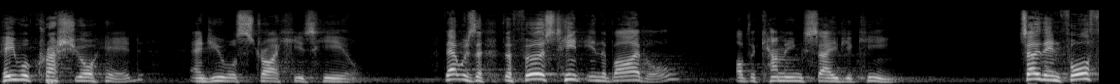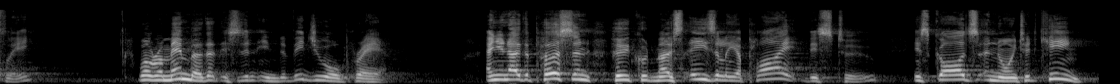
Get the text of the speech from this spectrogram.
He will crush your head and you will strike his heel. That was the, the first hint in the Bible of the coming Saviour King. So then, fourthly, well, remember that this is an individual prayer. And you know, the person who could most easily apply this to is God's anointed king.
